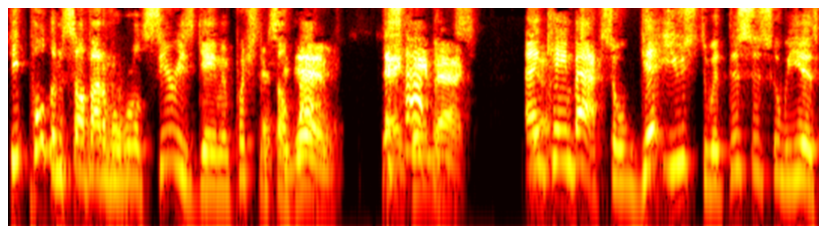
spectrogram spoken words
He pulled himself out of a World Series game and pushed himself back. This and happens. back and yep. came back. So get used to it. This is who he is.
